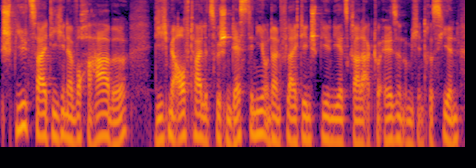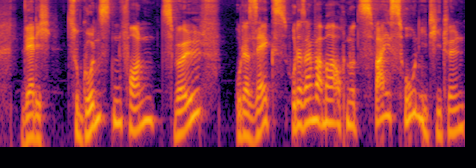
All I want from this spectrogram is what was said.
Spielzeit, die ich in der Woche habe, die ich mir aufteile zwischen Destiny und dann vielleicht den Spielen, die jetzt gerade aktuell sind und mich interessieren, werde ich zugunsten von zwölf oder sechs oder sagen wir mal auch nur zwei Sony-Titeln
